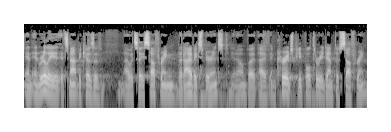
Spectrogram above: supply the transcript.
and, and really it's not because of, I would say, suffering that I've experienced, you know, but I've encouraged people to redemptive suffering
